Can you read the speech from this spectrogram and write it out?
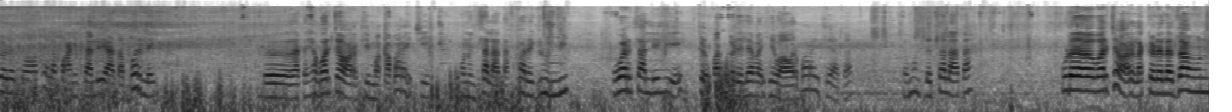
कडक वाफ्याला पाणी चालू आहे आता भरलंय. तर आता ह्या वरच्या वावरातली मका भरायची म्हणून चला आता खरं घेऊन मी वर चाललेली आहे. इकडं पार कडेल्या बाई हे वावर भरायचे आता. तर म्हटलं चला आता पुढं वरच्या वाराला कडेला जाऊन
